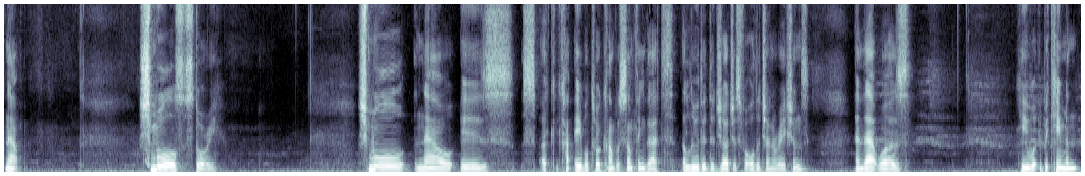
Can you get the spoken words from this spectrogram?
Now, Shmuel's story. Shmuel now is able to accomplish something that eluded the judges for all the generations, and that was he became an,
